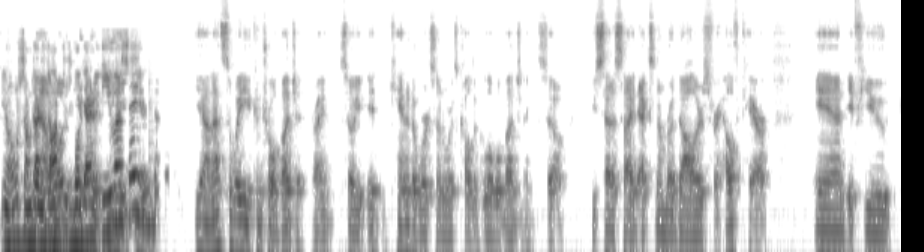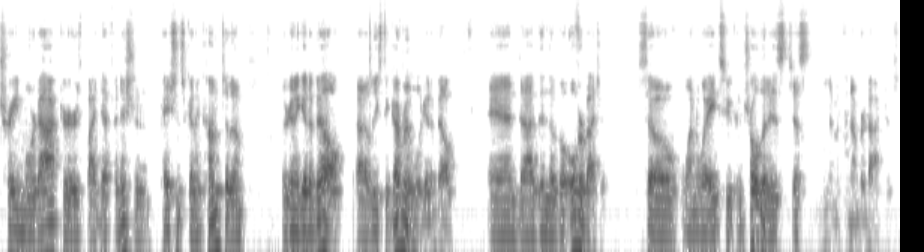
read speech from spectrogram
You know, sometimes yeah, doctors well, go down to the USA. You, yeah, and that's the way you control budget, right? So it Canada works on what's called a global budgeting. So you set aside X number of dollars for healthcare. And if you train more doctors, by definition, patients are going to come to them they're going to get a bill. Uh, at least the government will get a bill, and uh, then they'll go over budget. So one way to control it is just limit the number of doctors.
